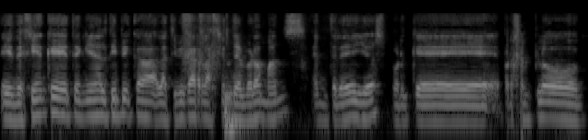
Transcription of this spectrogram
Eh, decían que tenía el típica, la típica relación de bromance entre ellos, porque, por ejemplo,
